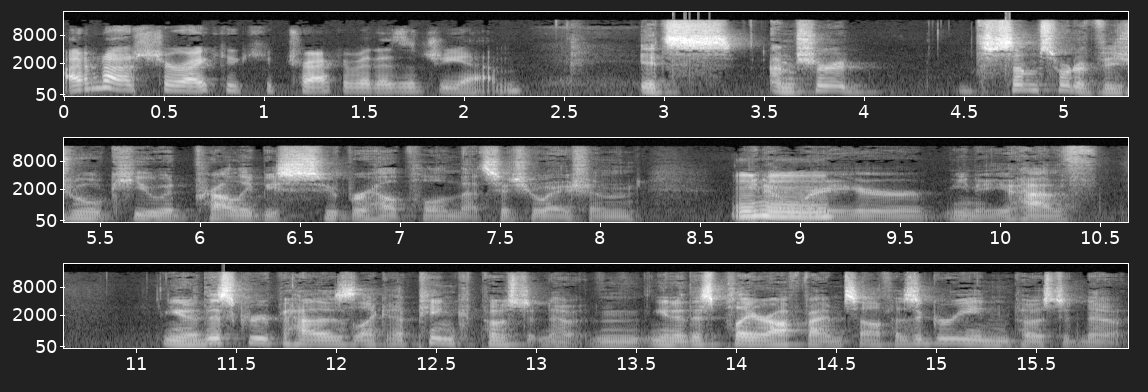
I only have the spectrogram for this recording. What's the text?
I'm not sure I could keep track of it as a GM. It's. I'm sure some sort of visual cue would probably be super helpful in that situation. You know, where you're, you know, you have, you know, this group has like a pink post-it note, and you know, this player off by himself has a green post-it note,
